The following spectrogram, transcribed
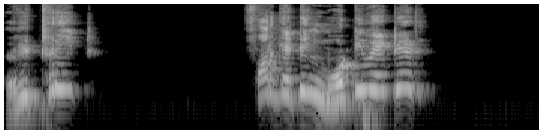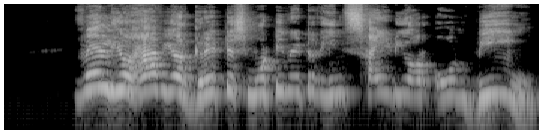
Retreat? For getting motivated? Well, you have your greatest motivator inside your own being.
